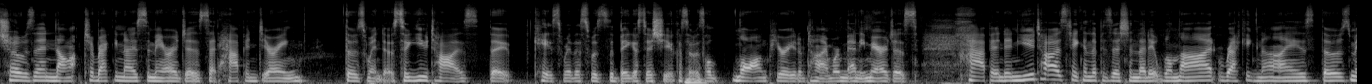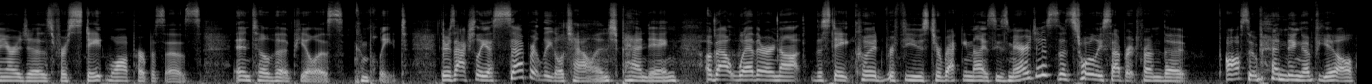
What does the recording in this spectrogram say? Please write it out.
chosen not to recognize the marriages that happened during those windows. So Utah is the case where this was the biggest issue because it was a long period of time where many marriages happened. And Utah has taken the position that it will not recognize those marriages for state law purposes until the appeal is complete. There's actually a separate legal challenge pending about whether or not the state could refuse to recognize these marriages. That's totally separate from the also pending appeal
